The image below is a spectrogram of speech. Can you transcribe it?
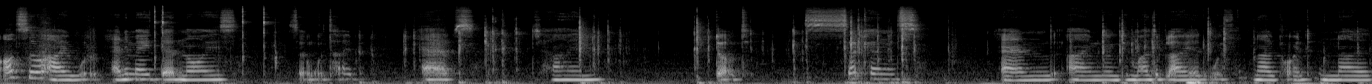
also I will animate that noise. So we'll type abs time dot seconds and I'm going to multiply it with null point null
